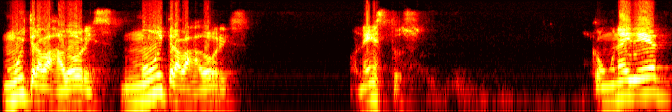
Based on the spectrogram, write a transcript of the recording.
muy trabajadores, muy trabajadores, honestos, con una idea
